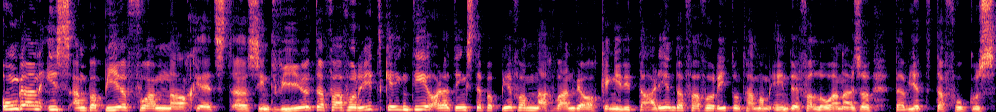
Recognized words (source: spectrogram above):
Ungarn ist am Papierform nach jetzt äh, sind wir der Favorit gegen die, allerdings der Papierform nach waren wir auch gegen Italien der Favorit und haben am Ende verloren. Also da wird der Fokus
